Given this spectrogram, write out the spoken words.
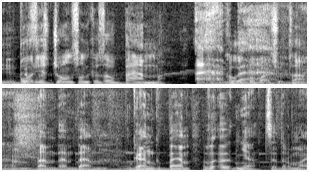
Борис Джонсон казав бем, коли побачив там. Бем-бем-бем. Gang-bang. Е, Ні, це дарма.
